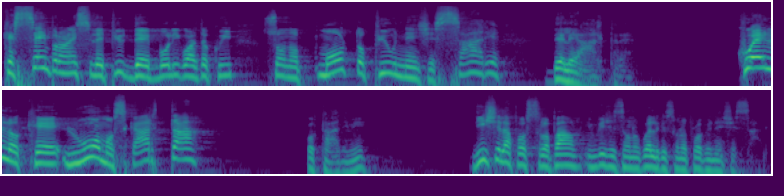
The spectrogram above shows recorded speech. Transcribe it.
che sembrano essere le più deboli, guarda qui, sono molto più necessarie delle altre. Quello che l'uomo scarta, ascoltatemi, dice l'Apostolo Paolo, invece sono quelle che sono proprio necessarie.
